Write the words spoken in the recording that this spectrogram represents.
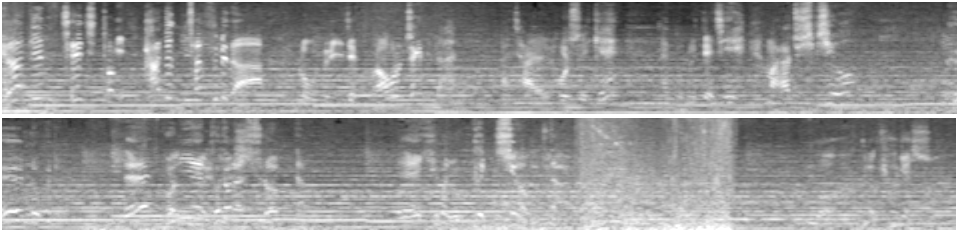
테라진 제지통이 가득 찼습니다. 로봇들이 이제 돌아오는 중입니다. 아, 잘올수 있게 눈을 떼지 말아주십시오. 그 누구도 내 권위에 도전할 수는 없다. 내 힘은 끝이 없다. 뭐 그렇게 하겠소.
